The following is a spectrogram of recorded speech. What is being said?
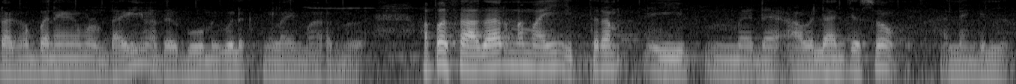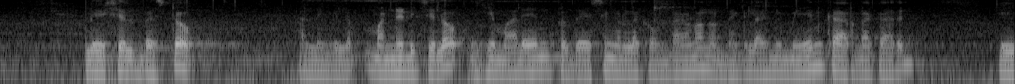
പ്രകമ്പനങ്ങളുണ്ടായി അത് ഭൂമികുലക്കങ്ങളായി മാറുന്നത്. അപ്പോൾ സാധാരണമായി ഇത്തരം ഈ പിന്നെ അവലാഞ്ചസോ അല്ലെങ്കിൽ ഗ്ലേഷ്യൽ ബെസ്റ്റോ അല്ലെങ്കിൽ മണ്ണിടിച്ചിലോ ഹിമാലയൻ പ്രദേശങ്ങളിലൊക്കെ ഉണ്ടാകണമെന്നുണ്ടെങ്കിൽ അതിന് മെയിൻ കാരണക്കാരൻ ഈ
